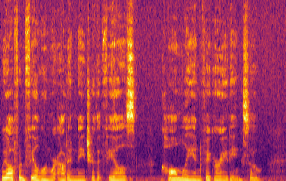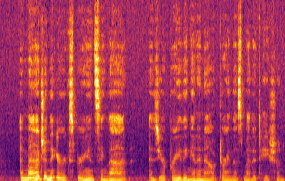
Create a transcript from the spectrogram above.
we often feel when we're out in nature that feels calmly invigorating. So imagine that you're experiencing that as you're breathing in and out during this meditation.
